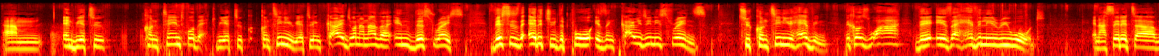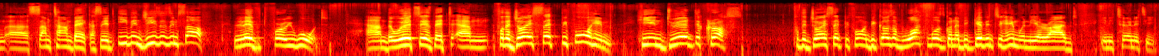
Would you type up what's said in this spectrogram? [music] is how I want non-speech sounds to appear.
Um, and we are to content for that. We are to continue. We are to encourage one another in this race. This is the attitude that Paul is encouraging his friends to continue having. Because why? There is a heavenly reward. And I said it um, uh, some time back. I said, even Jesus himself lived for reward. Um, the word says that um, for the joy set before him, he endured the cross for the joy set before him because of what was going to be given to him when he arrived in eternity.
